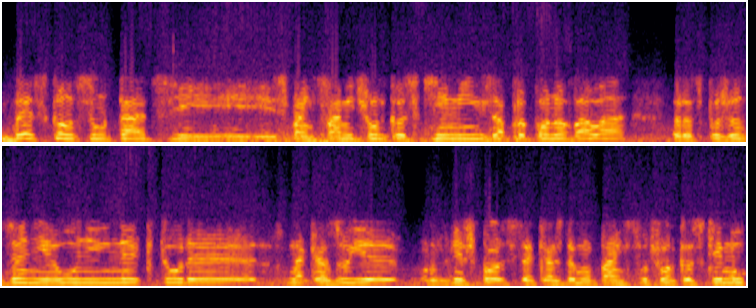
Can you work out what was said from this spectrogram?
bez konsultacji z państwami członkowskimi zaproponowała rozporządzenie unijne, które nakazuje również Polsce, każdemu państwu członkowskiemu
